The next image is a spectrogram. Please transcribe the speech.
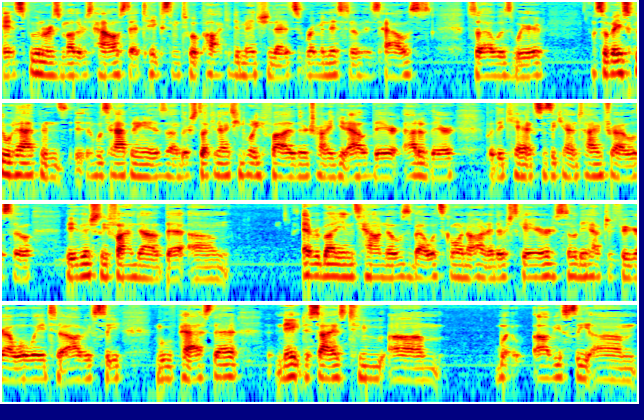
in Spooner's mother's house that takes him to a pocket dimension that's reminiscent of his house. So that was weird. So basically, what happens, what's happening is uh, they're stuck in 1925. They're trying to get out there, out of there, but they can't since they can't time travel. So they eventually find out that um, everybody in town knows about what's going on, and they're scared. So they have to figure out what way to obviously move past that. Nate decides to um, obviously um,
